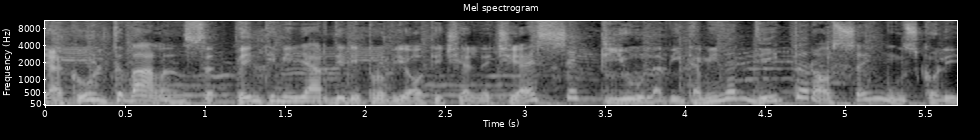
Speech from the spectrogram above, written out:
Yakult Balance, 20 miliardi di probiotici LCS più la vitamina D per ossa e muscoli.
